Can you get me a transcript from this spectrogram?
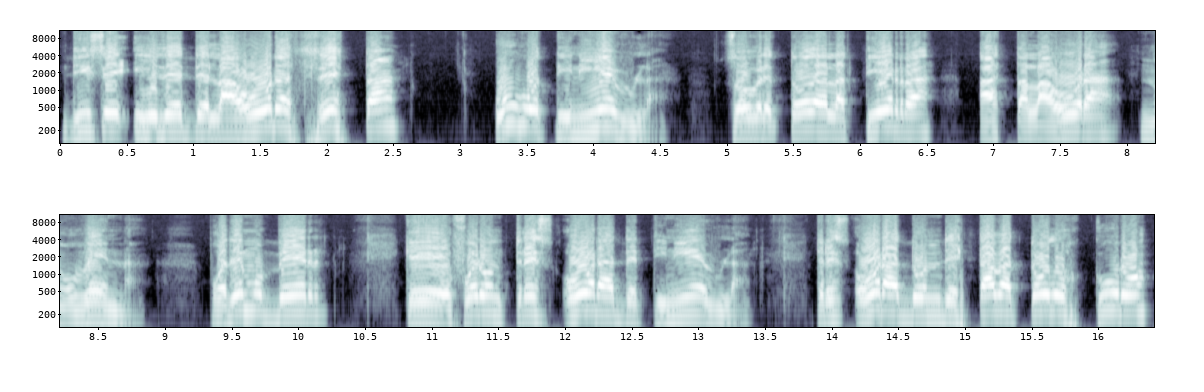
Dice, y desde la hora sexta hubo tiniebla sobre toda la tierra hasta la hora novena. Podemos ver que fueron tres horas de tiniebla, tres horas donde estaba todo oscuro,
